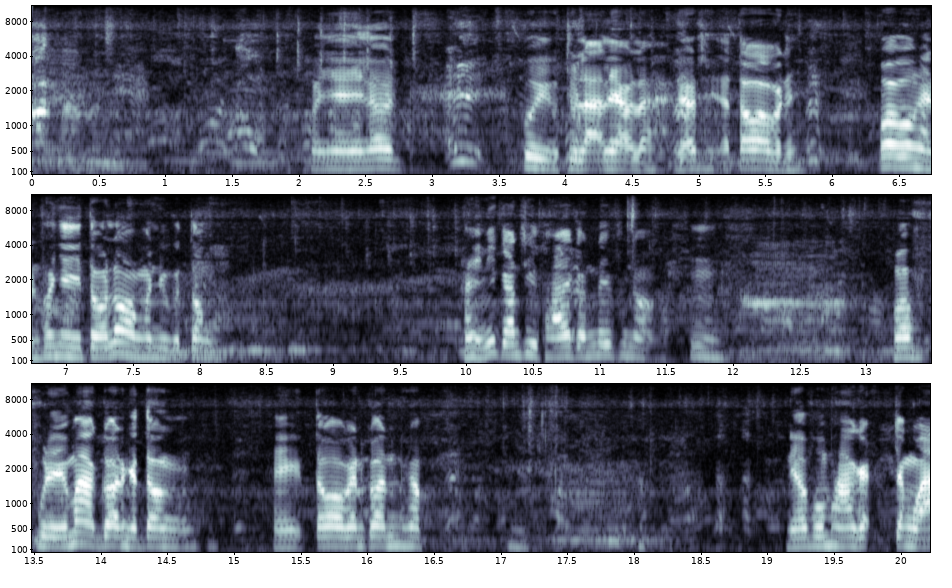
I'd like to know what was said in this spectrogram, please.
ก่อนพ่อใหญ่แล้วคุยกับธุระแล้วล่ะแล้วต่อไปเลยเพราะว่าวงหันพ่อใหญ่ต่อรองกันอยู่ก็ต้อง ให้มีการสื่อขายกันได้อพี่น้องอืมว่าผู้ใดมากก่อนก็ต้องให้ต่อกันก่อนครับเดี๋ยวผมหาจังหวะ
